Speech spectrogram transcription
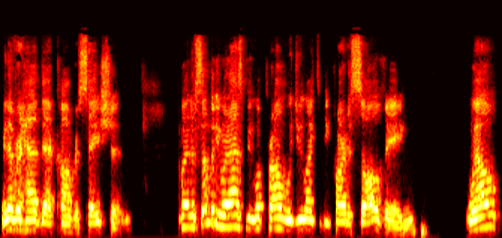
We never had that conversation. But if somebody were to ask me, what problem would you like to be part of solving? Well,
